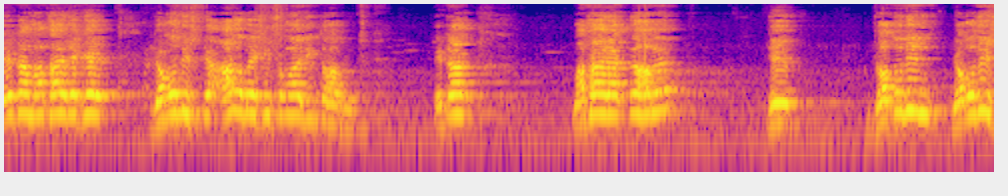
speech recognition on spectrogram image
সেটা মাথায় রেখে জগদীশকে আরও বেশি সময় দিতে হবে। এটা মাথায় রাখতে হবে যে যতদিন জগদীশ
